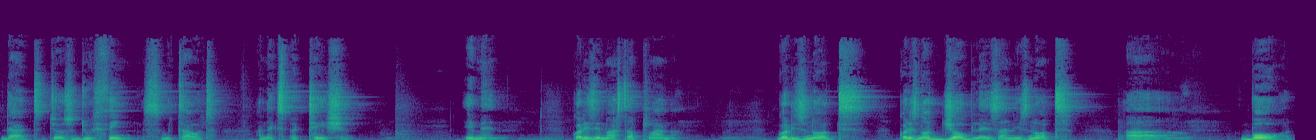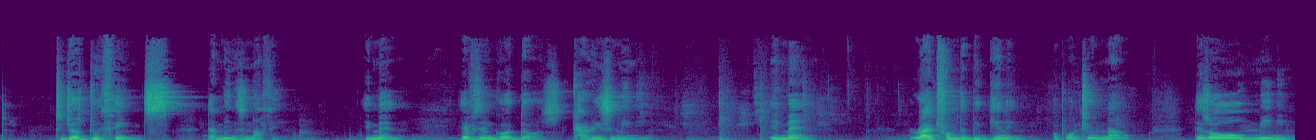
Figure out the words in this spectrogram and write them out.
that just do things without an expectation. Amen. God is a master planner. God is not God is not jobless and is not uh, bored to just do things that means nothing. Amen. Everything God does carries meaning. Amen. Right from the beginning up until now, there's all meaning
